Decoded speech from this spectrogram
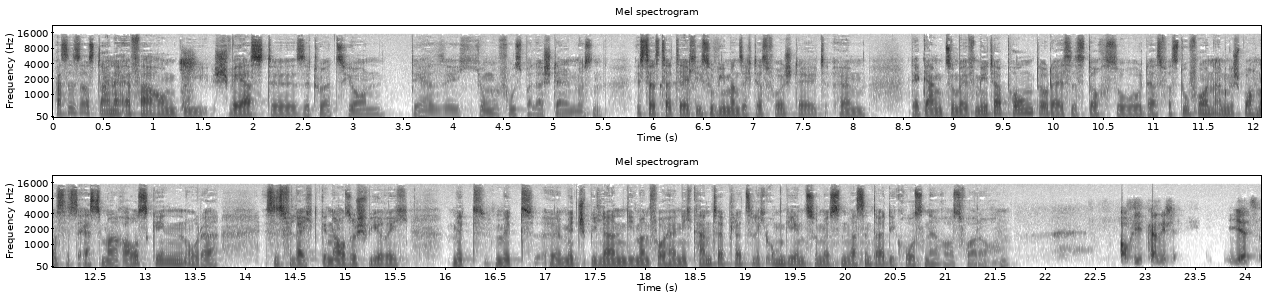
Was ist aus deiner Erfahrung die schwerste Situation, der sich junge Fußballer stellen müssen? Ist das tatsächlich so, wie man sich das vorstellt, ähm, der Gang zum Elfmeterpunkt? Oder ist es doch so, das, was du vorhin angesprochen hast, das erste Mal rausgehen? Oder ist es vielleicht genauso schwierig, mit, mit äh, Mitspielern, die man vorher nicht kannte, plötzlich umgehen zu müssen? Was sind da die großen Herausforderungen? Auch hier kann ich jetzt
